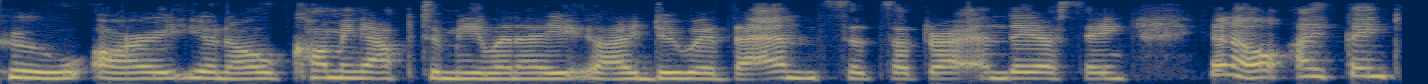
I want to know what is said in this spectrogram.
who are, you know, coming up to me when I, I do events, etc. And they are saying, you know, I think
